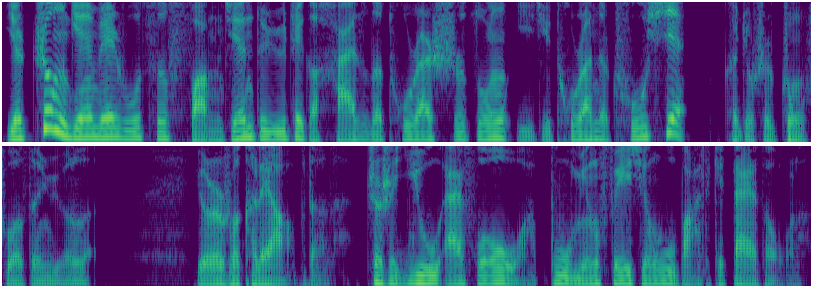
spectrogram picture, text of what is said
也正因为如此，坊间对于这个孩子的突然失踪以及突然的出现，可就是众说纷纭了。有人说可了不得了，这是 UFO 啊，不明飞行物把他给带走了。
